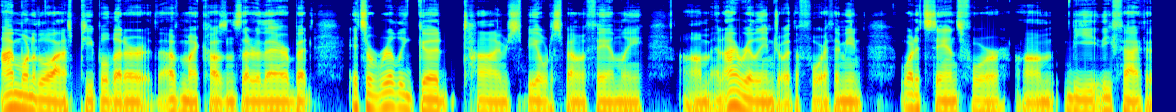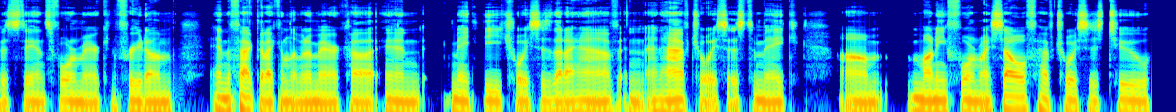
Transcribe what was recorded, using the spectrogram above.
I'm one of the last people that are of my cousins that are there, but it's a really good time just to be able to spend with family. Um, and I really enjoy the fourth. I mean, what it stands for, um, the the fact that it stands for American freedom, and the fact that I can live in America and make the choices that I have, and, and have choices to make um, money for myself, have choices to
